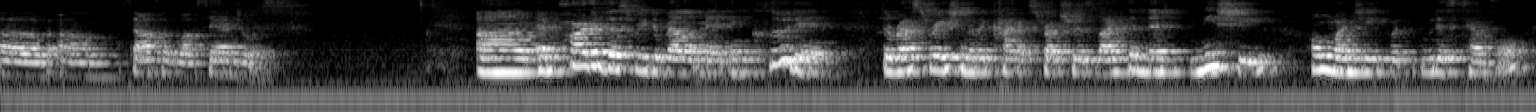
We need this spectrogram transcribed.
of, um, south of Los Angeles. Um, and part of this redevelopment included the restoration of iconic structures like the Nishi Hongwanji Buddhist Temple,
